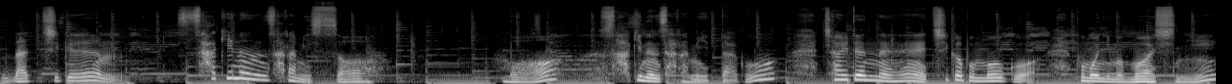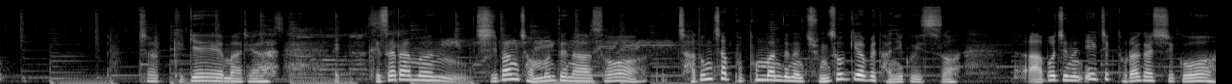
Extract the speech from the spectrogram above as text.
나 지금 사귀는 사람 있어. 뭐? 사귀는 사람이 있다고? 잘 됐네. 직업은 뭐고? 부모님은 뭐 하시니? 저 그게 말이야. 그 사람은 지방 전문대 나와서 자동차 부품 만드는 중소기업에 다니고 있어. 아버지는 일찍 돌아가시고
